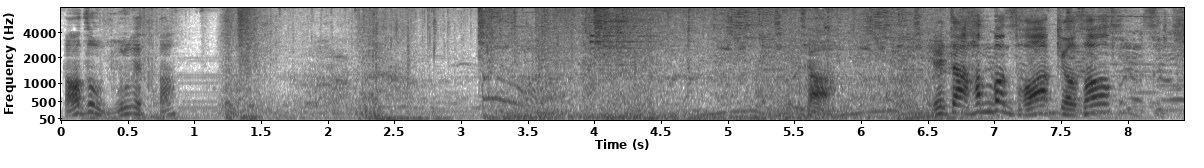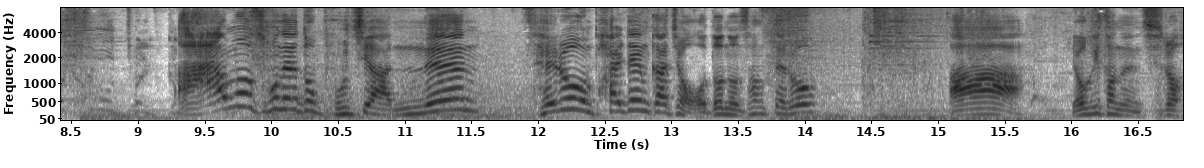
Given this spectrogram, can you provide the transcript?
나도 모르겠다 자 일단 한 번 더 아껴서 아무 손해도 보지 않는 새로운 8댐까지 얻어놓은 상태로 아 여기서는 싫어.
